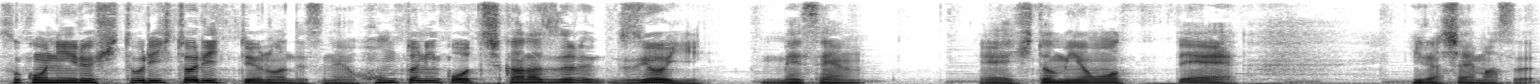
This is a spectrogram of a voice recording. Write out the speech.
そこにいる一人一人っていうのはですね、本当にこう力強い目線、えー、瞳を持っていらっしゃいます。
